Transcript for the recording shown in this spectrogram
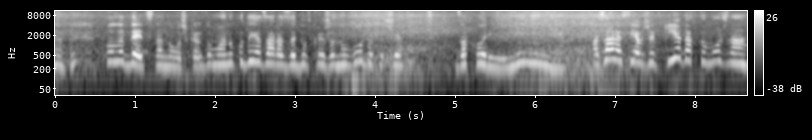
Холодець на ножках. Думаю, ну куди я зараз зайду в крижану воду, то ще захворію. Ні-ні-ні. А зараз я вже в кедах, то можна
